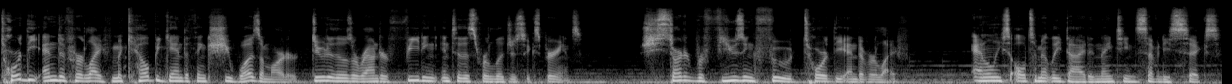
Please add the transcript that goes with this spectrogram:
Toward the end of her life, Michel began to think she was a martyr due to those around her feeding into this religious experience. She started refusing food toward the end of her life. Anneliese ultimately died in 1976,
